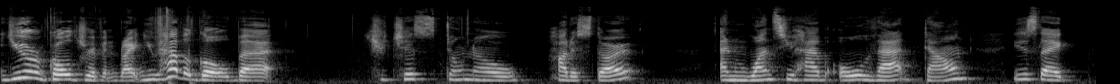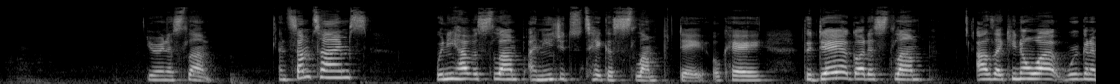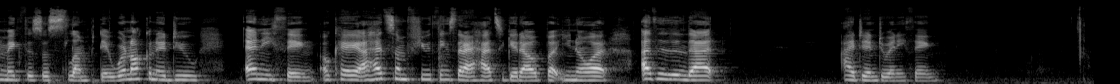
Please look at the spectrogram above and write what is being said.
you're goal driven, right? You have a goal, but you just don't know how to start. And once you have all that down, you just like you're in a slump. And sometimes when you have a slump, I need you to take a slump day, okay? the day I got a slump, I was like, you know what? We're to make this a slump day. We're not to do anything, okay? I had some few things that I had to get out, but you know what? Other than that, I didn't do anything.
